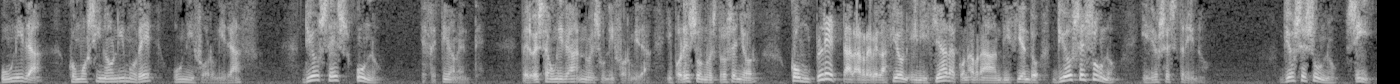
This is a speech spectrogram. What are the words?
unidad como sinónimo de uniformidad. Dios es uno, efectivamente, pero esa unidad no es uniformidad. Y por eso nuestro Señor completa la revelación iniciada con Abraham diciendo, Dios es uno y Dios es trino. Dios es uno, sí,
